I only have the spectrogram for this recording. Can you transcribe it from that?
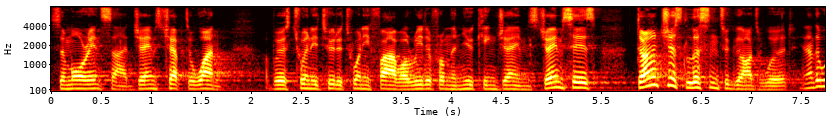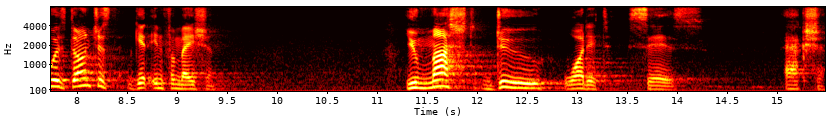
some more insight. James chapter 1, verse 22 to 25. I'll read it from the New King James. James says, Don't just listen to God's word. In other words, don't just get information. You must do what it says. Action.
